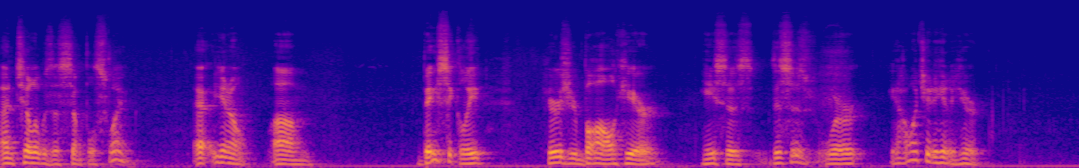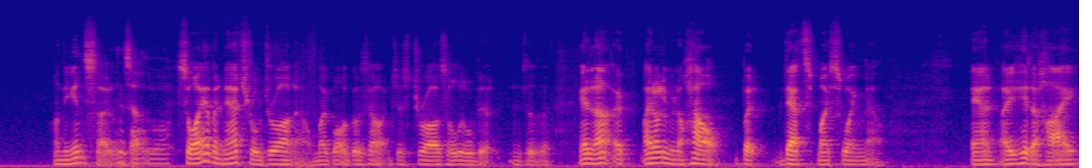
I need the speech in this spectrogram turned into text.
until it was a simple swing. Uh, you know, um, basically, here's your ball here. He says, "This is where yeah, I want you to hit it here, on the inside of the, Inside ball. of the ball. So I have a natural draw now. My ball goes out and just draws a little bit into the, and I, I don't even know how, but that's my swing now. And I hit a high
